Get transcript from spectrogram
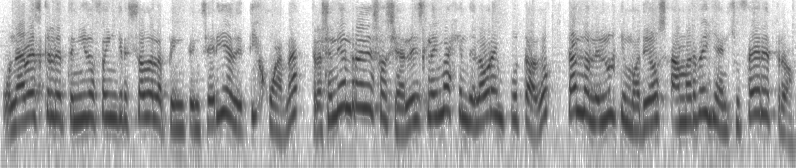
Una vez que el detenido fue ingresado a la penitenciaría de Tijuana, trascendió en redes sociales la imagen del ahora imputado dándole el último adiós a Marbella en su féretro.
